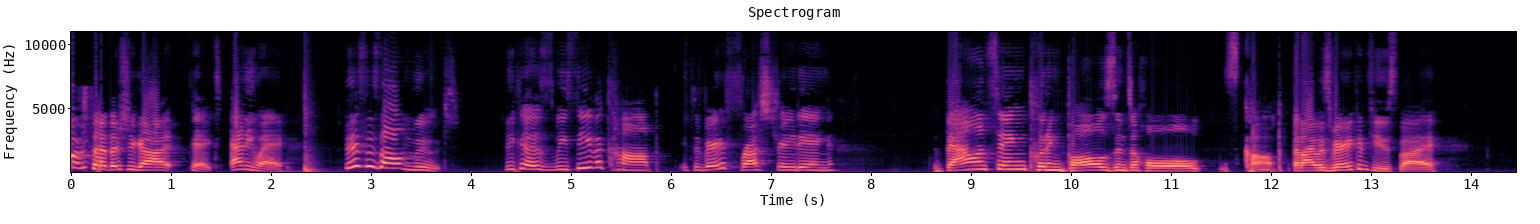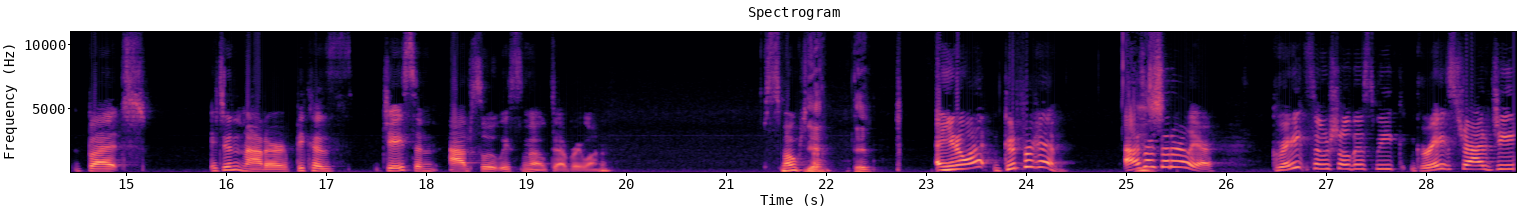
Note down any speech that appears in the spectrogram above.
upset that she got picked. Anyway, this is all moot because we see the comp. It's a very frustrating balancing, putting balls into holes comp that I was very confused by. But it didn't matter because Jason absolutely smoked everyone. Smoked them. Yeah, did. And you know what? Good for him. As I said earlier, great social this week, great strategy.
